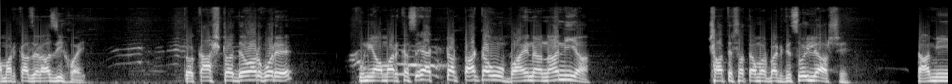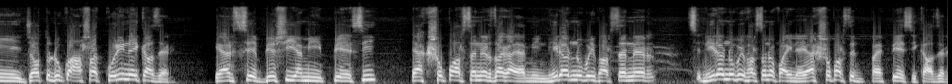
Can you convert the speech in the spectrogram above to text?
আমার কাজে রাজি হয়। তো কাজটা দেওয়ার পরে উনি আমার কাছে একটা টাকাও বায়না না নিয়া সাথে সাথে আমার বাড়িতে চলে আসে। তা আমি যতটুকু আশা করি নাই কাজের, এর চেয়ে বেশি আমি পেয়েছি। একশো পার্সেন্টের জায়গায় আমি নিরানব্বই পার্সেন্টের নিরানব্বই পার্সেন্টও পাই নাই, একশো পার্সেন্ট পেয়েছি কাজের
